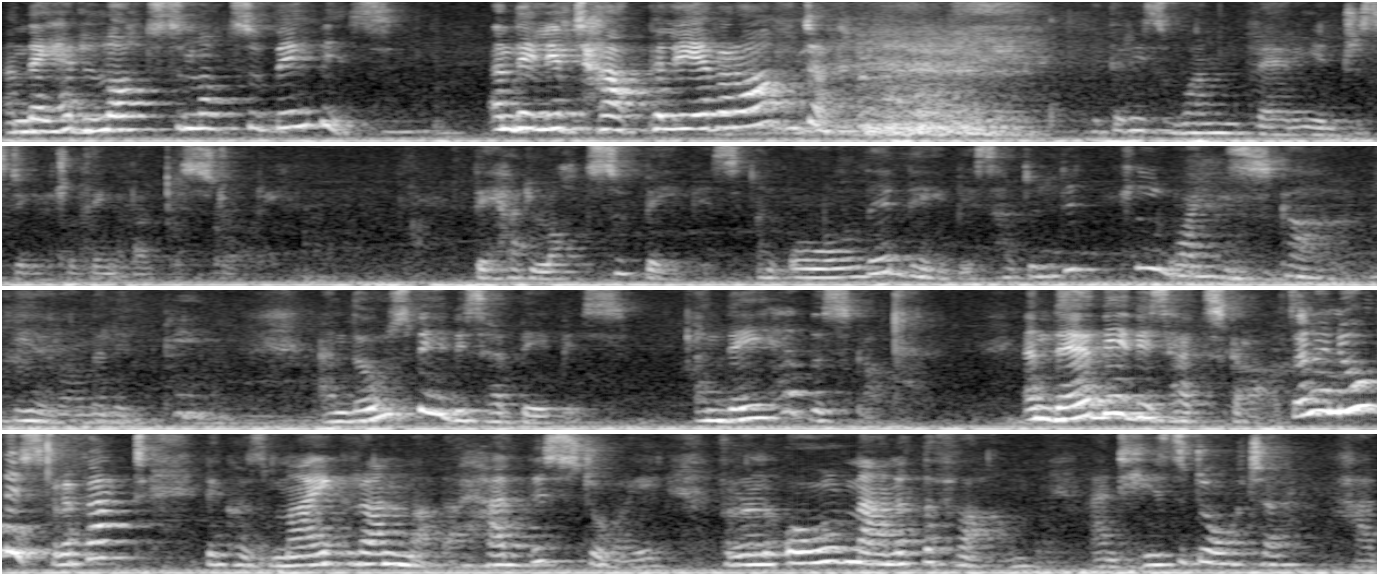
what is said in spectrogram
And they had lots and lots of babies and they lived happily ever after. but there is one very interesting little thing about this story. They had lots of babies, and all their babies had a little white scar here on the lip. And those babies had babies, and they had the scar. And their babies had scars. And I know this for a fact because my grandmother had this story for an old man at the farm, and his daughter had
